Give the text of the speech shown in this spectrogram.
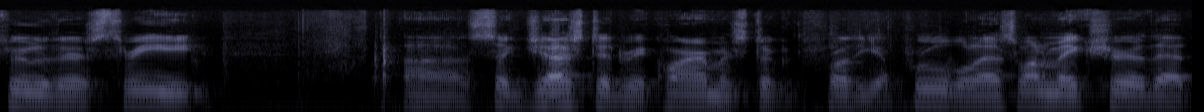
through, there's three, uh, suggested requirements to, for the approval. I just wanna make sure that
